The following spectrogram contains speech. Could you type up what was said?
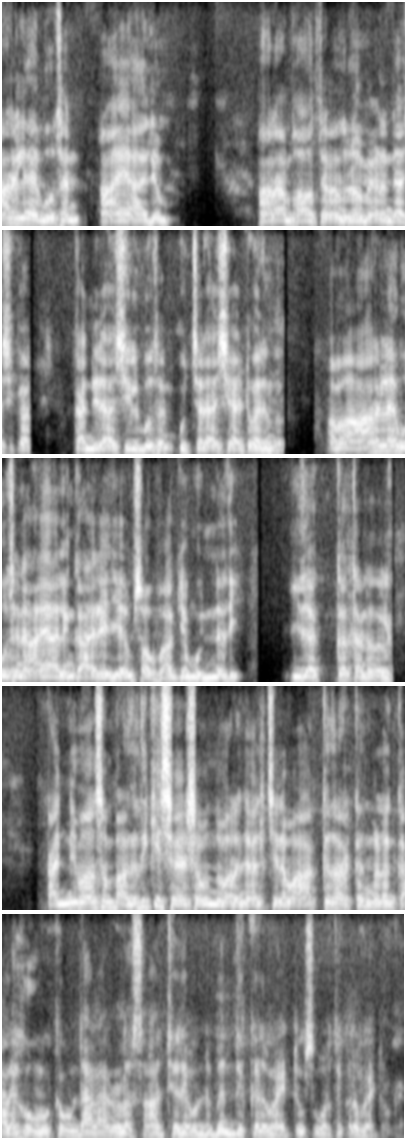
ആറിലെ ബുധൻ ആയാലും ആറാം ഭാവത്തിനാണല്ലോ മേടൻ രാശിക്കാർ കന്യരാശിയിൽ ബുധൻ ഉച്ചരാശിയായിട്ട് വരുന്നത്. അപ്പൊ ആറിലെ ബുധൻ ആയാലും കാര്യജയം സൗഭാഗ്യം ഉന്നതി ഇതൊക്കെ തന്നെ നൽകും. കന്നിമാസം പകുതിക്ക് ശേഷം എന്ന് പറഞ്ഞാൽ ചില വാക്ക് തർക്കങ്ങളും കലഹവും ഒക്കെ ഉണ്ടാകാനുള്ള സാധ്യതയുണ്ട് ബന്ധുക്കളുമായിട്ടും സുഹൃത്തുക്കളുമായിട്ടും ഒക്കെ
